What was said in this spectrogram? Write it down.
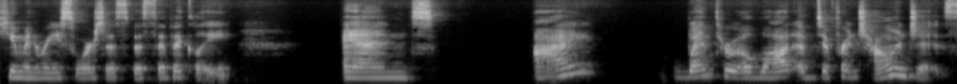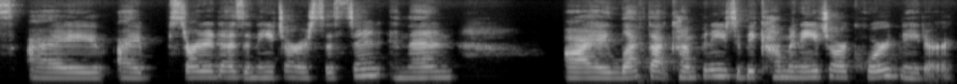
human resources specifically. And I went through a lot of different challenges. I I started as an HR assistant and then I left that company to become an HR coordinator.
